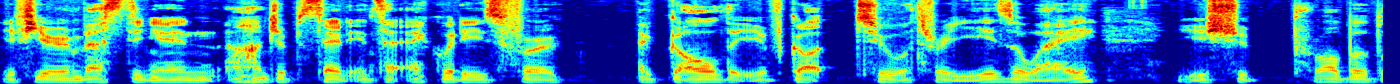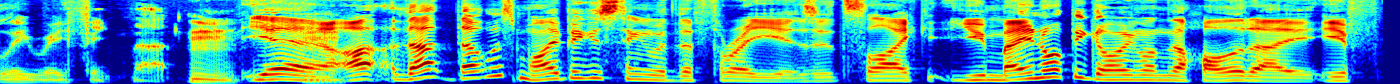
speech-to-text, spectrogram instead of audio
if you're investing in 100% into equities for a goal that you've got two or three years away, you should probably rethink that. Hmm. Yeah, hmm. I, that that was my biggest thing with the three years. It's like you may not be going on the holiday if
